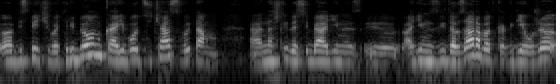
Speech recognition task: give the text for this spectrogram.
обеспечивать ребенка, и вот сейчас вы там нашли для себя один из, э, один из видов заработка, где уже э,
